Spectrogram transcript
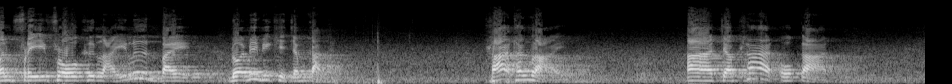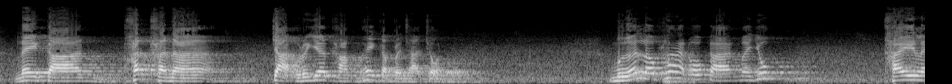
มันฟรีโฟลคือไหลลื่นไป โดยไม่มีขีดจำกัด พระทั้งหลาย อาจจะพลาดโอกาสในการพัฒนา จริยธรรมให้กับประชาชน เหมือนเราพลาดโอกาสมายุคไทยแล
